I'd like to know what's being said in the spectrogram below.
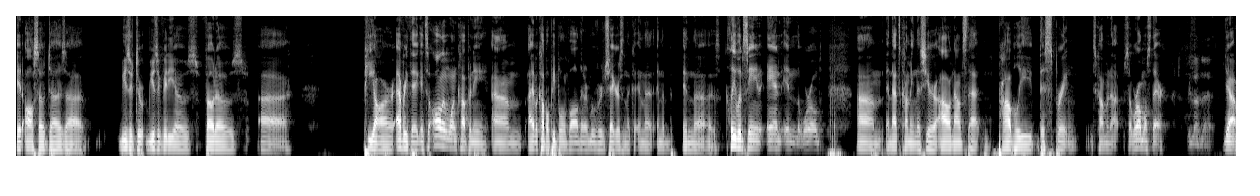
it also does uh, music music videos, photos, uh, PR, everything. It's all in one company. Um, I have a couple people involved that are movers and shakers in the in the in the in the Cleveland scene and in the world. Um, and that's coming this year. I'll announce that probably this spring. It's coming up, so we're almost there. We love that. Yeah.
